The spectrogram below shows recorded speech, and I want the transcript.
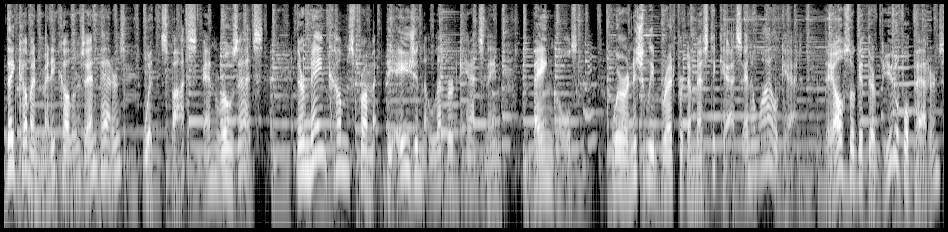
They come in many colors and patterns with spots and rosettes. Their name comes from the Asian leopard cat's name, Bengals, were initially bred for domestic cats and a wildcat. They also get their beautiful patterns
